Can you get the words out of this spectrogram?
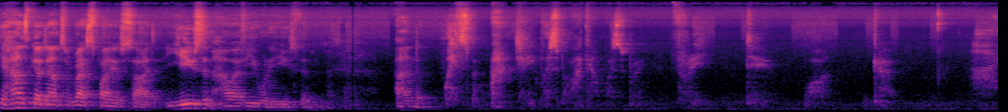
your hands go down to rest by your side. Use them however you want to use them. And whisper. Whisper like I'm whispering. Three, two, one, go. Hi,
